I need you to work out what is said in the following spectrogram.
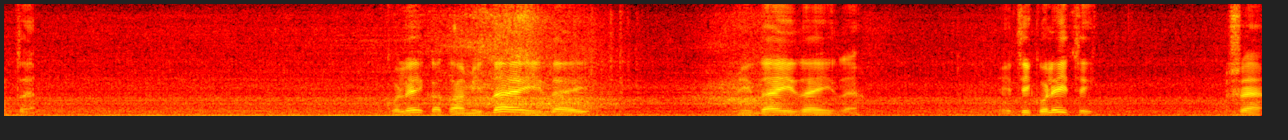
Оте. Колейка там іде, іде, іде, іде, іде. І цій колейці ще,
